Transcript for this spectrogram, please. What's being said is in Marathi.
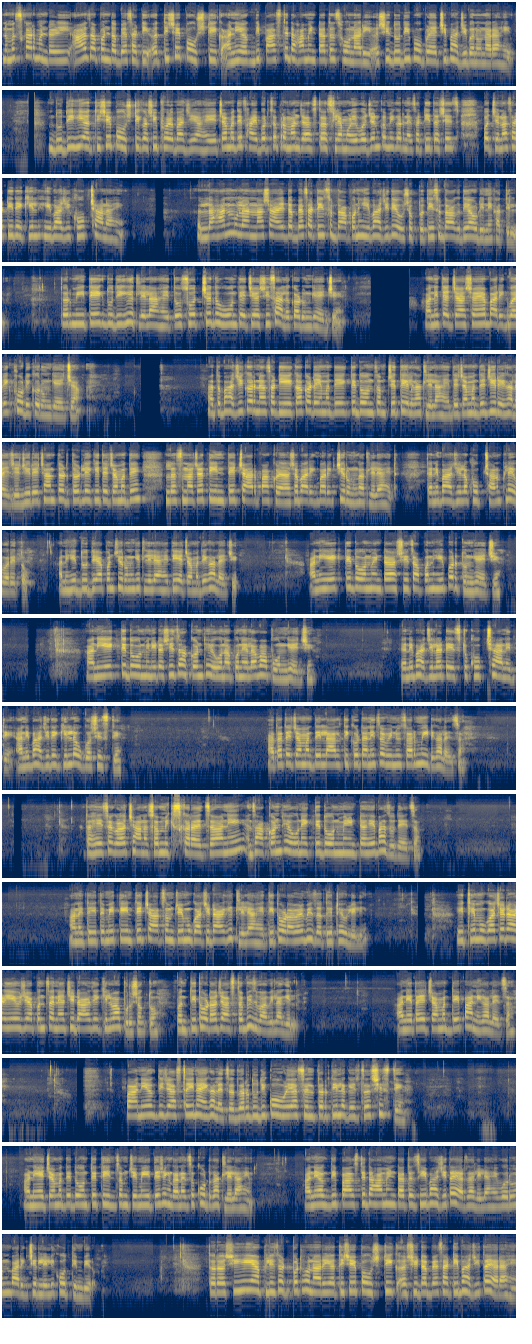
नमस्कार मंडळी आज आपण डब्यासाठी अतिशय पौष्टिक आणि अगदी पाच ते दहा मिनिटातच होणारी अशी दुधी भोपळ्याची भाजी बनवणार आहे. दुधी ही अतिशय पौष्टिक अशी फळभाजी आहे याच्यामध्ये फायबरचं प्रमाण जास्त असल्यामुळे वजन कमी करण्यासाठी तसेच पचनासाठी देखील ही भाजी खूप छान आहे. लहान मुलांना शाळेत डब्यासाठी सुद्धा आपण ही भाजी देऊ शकतो ती सुद्धा अगदी आवडीने खातील. तर मी इथे एक दुधी घेतलेला आहे तो स्वच्छ धुवून त्याची अशी सालं काढून घ्यायची आणि त्याच्या अशा या बारीक बारीक फोडी करून घ्यायच्या. आता भाजी करण्यासाठी एका कढईमध्ये एक ते दोन चमचे तेल घातलेलं आहे. त्याच्यामध्ये जिरे घालायचे. जिरे छान तडतडले की त्याच्यामध्ये लसणाच्या तीन ते चार पाकळ्या अशा बारीक बारीक चिरून घातलेल्या आहेत. त्याने भाजीला खूप छान फ्लेवर येतो. आणि ही दुधी आपण चिरून घेतलेली आहे ती याच्यामध्ये घालायची. आणि एक ते दोन मिनटं अशीच आपण ही परतून घ्यायची. आणि एक ते दोन मिनिट अशी झाकण ठेवून आपण याला वाफवून घ्यायची. याने भाजीला टेस्ट खूप छान येते आणि भाजी देखील लवकर शिजते. आता त्याच्यामध्ये लाल तिखट आणि चवीनुसार मीठ घालायचं. आता हे सगळं छान असं मिक्स करायचं आणि झाकण ठेवून एक ते दोन मिनिटं हे भाजू द्यायचं. आणि ते इथे मी तीन ते चार चमचे मुगाची डाळ घेतलेली आहे ती थोडा वेळ भिजत ठेवलेली. इथे मुगाच्या डाळीऐवजी आपण चण्याची डाळ देखील वापरू शकतो पण ती थोडं जास्त भिजवावी लागेल. आणि आता याच्यामध्ये पाणी घालायचं. पाणी अगदी जास्तही नाही घालायचं. जर दुधी कोवळी असेल तर ती लगेचच शिजते. आणि याच्यामध्ये दोन ते तीन चमचे मी इथे शेंगदाण्याचं कूट घातलेलं आहे. आणि अगदी पाच ते दहा मिनटातच ही भाजी तयार झालेली आहे. वरून बारीक चिरलेली कोथिंबीर. तर अशी ही आपली झटपट होणारी अतिशय पौष्टिक अशी डब्यासाठी भाजी तयार आहे.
